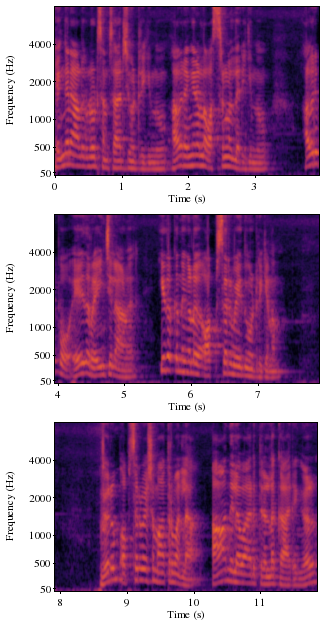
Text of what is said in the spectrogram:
എങ്ങനെ ആളുകളോട് സംസാരിച്ചു കൊണ്ടിരിക്കുന്നു അവരെങ്ങനെയുള്ള വസ്ത്രങ്ങൾ ധരിക്കുന്നു? അവരിപ്പോൾ ഏത് റേഞ്ചിലാണ് ഇതൊക്കെ നിങ്ങൾ ഒബ്സർവ് ചെയ്തുകൊണ്ടിരിക്കണം. വെറും ഒബ്സർവേഷൻ മാത്രമല്ല ആ നിലവാരത്തിലുള്ള കാര്യങ്ങൾ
